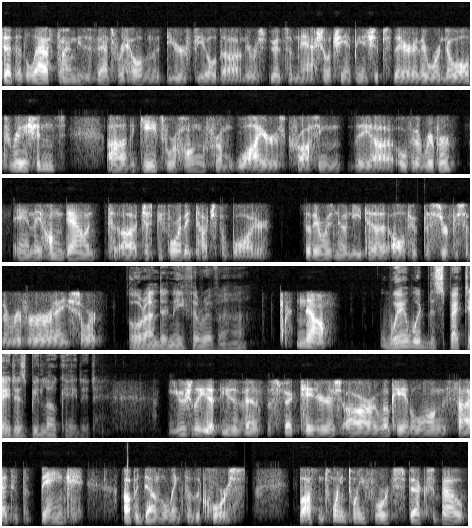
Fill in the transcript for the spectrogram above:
said that the last time these events were held in the Deerfield, uh, there was been some national championships there. There were no alterations. Uh, the gates were hung from wires crossing the uh, over the river, and they hung down to, uh, just before they touched the water. So there was no need to alter the surface of the river or any sort. Or underneath the river, huh? No. Where would the spectators be located? Usually at these events, the spectators are located along the sides of the bank, up and down the length of the course. Boston 2024 expects about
